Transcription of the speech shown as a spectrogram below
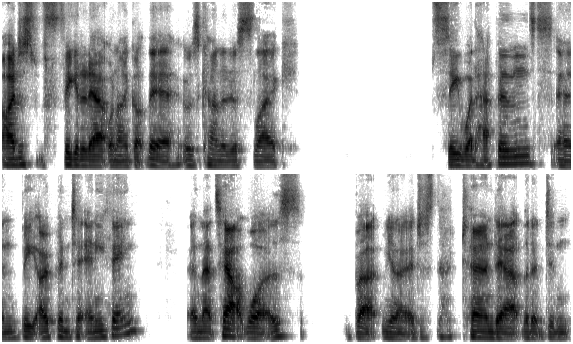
I just figured it out when I got there. It was kind of just like see what happens and be open to anything. And that's how it was. But, you know, it just turned out that it didn't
